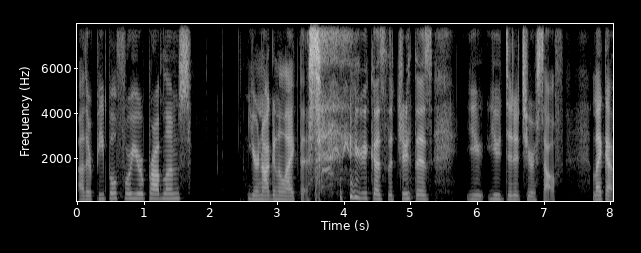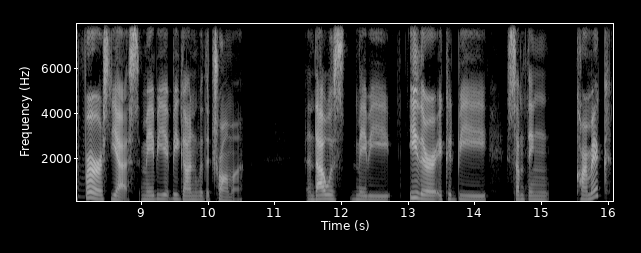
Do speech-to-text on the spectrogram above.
other people for your problems, you're not going to like this because the truth is you you did it to yourself. Like at first, yes, maybe it begun with a trauma. And that was maybe either it could be something karmic.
